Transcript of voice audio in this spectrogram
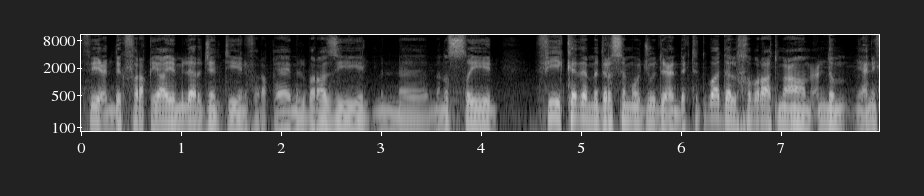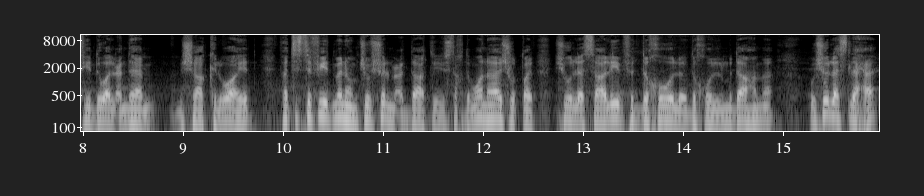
في عندك فرق جاية من الأرجنتين فرق جاية من البرازيل من من الصين. في كذا مدرسة موجودة عندك تتبادل الخبرات معاهم. عندهم يعني في دول عندها مشاكل وايد فتستفيد منهم. تشوف شو المعدات اللي يستخدمونها شو طيب شو الأساليب في الدخول دخول المداهمة وشو الأسلحة.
